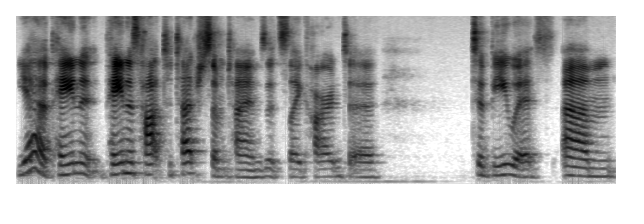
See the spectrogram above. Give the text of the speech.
yeah, pain pain is hot to touch sometimes. It's like hard to to be with. Um,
